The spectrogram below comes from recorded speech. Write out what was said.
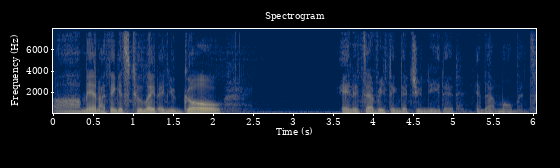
oh man, I think it's too late. And you go, and it's everything that you needed in that moment.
